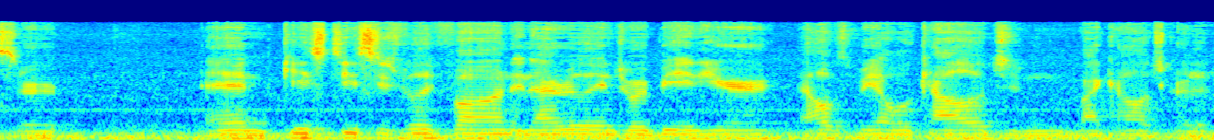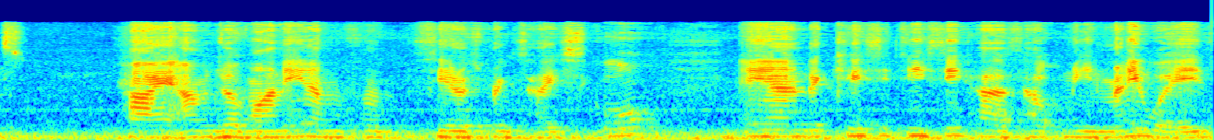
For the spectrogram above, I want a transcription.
cert. And KCTC is really fun, and I really enjoy being here. It helps me out with college and my college credits. Hi, I'm Giovanni. I'm from Cedar Springs High School and the KCTC has helped me in many ways,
